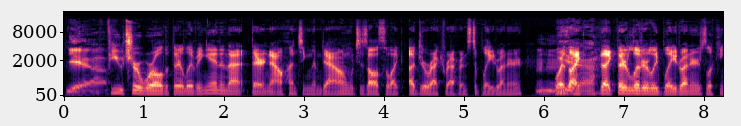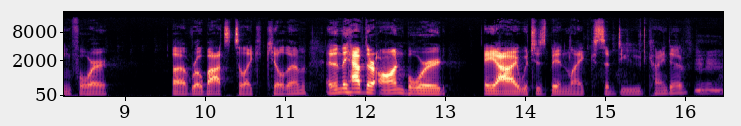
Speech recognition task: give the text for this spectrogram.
Yeah. future world that they're living in, and that they're now hunting them down, which is also like a direct reference to Blade Runner, Mhm. where Yeah. like like they're literally Blade Runners looking for uh, robots to like kill them, and then they have their onboard AI, which has been like subdued, kind of, Mhm.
